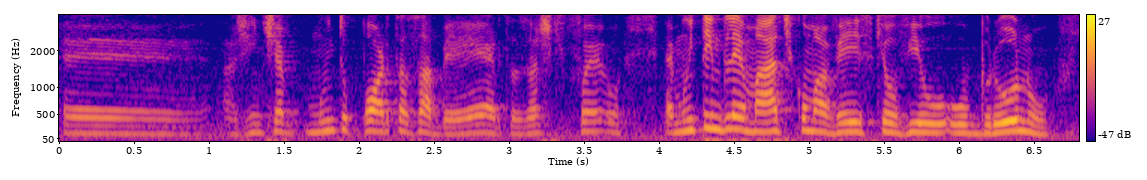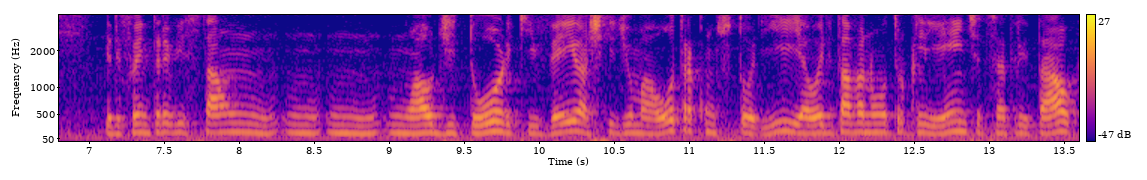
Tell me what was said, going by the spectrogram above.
é, a gente é muito portas abertas. Acho que foi é muito emblemático uma vez que eu vi o, o Bruno, ele foi entrevistar um, um, um, auditor que veio, acho que de uma outra consultoria, ou ele estava no outro cliente, etc e tal.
